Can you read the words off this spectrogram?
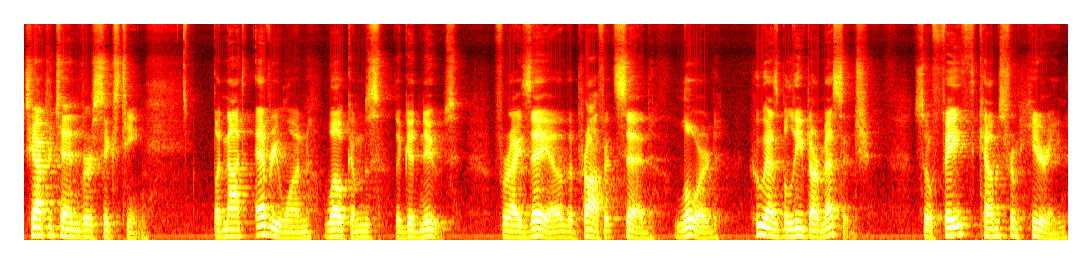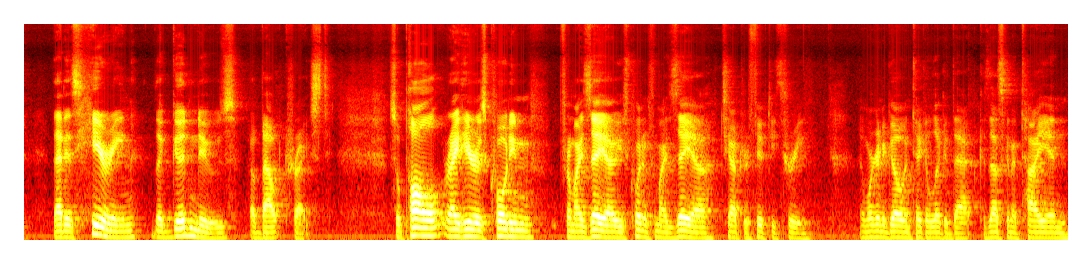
chapter 10, verse 16. But not everyone welcomes the good news. For Isaiah the prophet said, Lord, who has believed our message? So faith comes from hearing, that is, hearing the good news about Christ. So, Paul, right here, is quoting from Isaiah. He's quoting from Isaiah chapter 53. And we're going to go and take a look at that because that's going to tie in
